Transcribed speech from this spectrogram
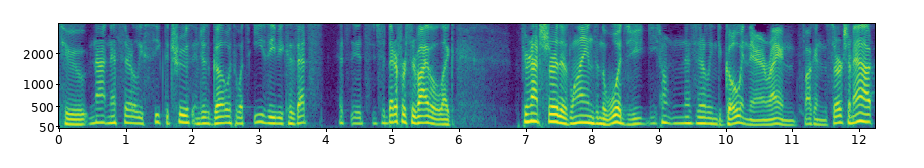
to not necessarily seek the truth and just go with what's easy because that's it's it's just better for survival. Like if you're not sure there's lions in the woods, you you don't necessarily need to go in there, right, and fucking search them out,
